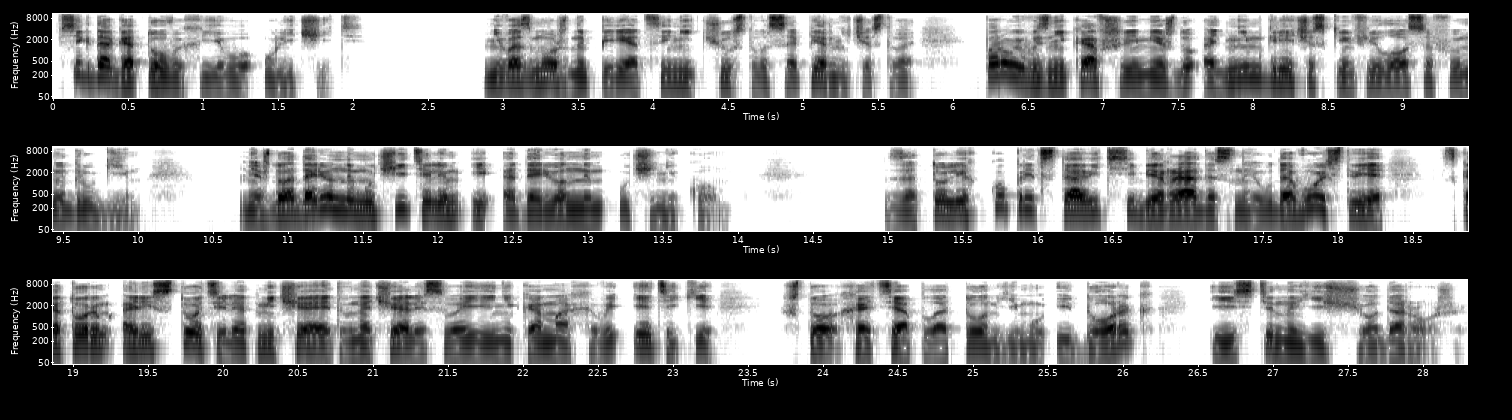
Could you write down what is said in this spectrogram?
всегда готовых его уличить. Невозможно переоценить чувство соперничества, порой возникавшие между одним греческим философом и другим, между одаренным учителем и одаренным учеником. Зато легко представить себе радостное удовольствие, с которым Аристотель отмечает в начале своей Никомаховой этики – что, хотя Платон ему и дорог, истинно еще дороже.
